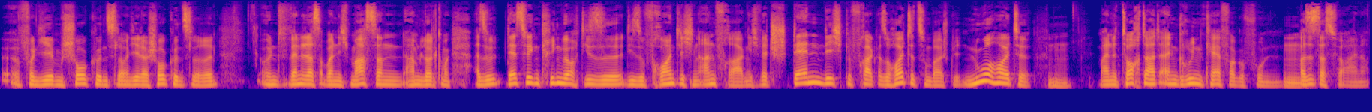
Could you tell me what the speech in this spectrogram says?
äh, von jedem Showkünstler und jeder Showkünstlerin. Und wenn du das aber nicht machst, dann haben die Leute gemacht. Also deswegen kriegen wir auch diese, diese freundlichen Anfragen. Ich werde ständig gefragt, also heute zum Beispiel, nur heute, Mhm. meine Tochter hat einen grünen Käfer gefunden. Mhm. Was ist das für einer?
